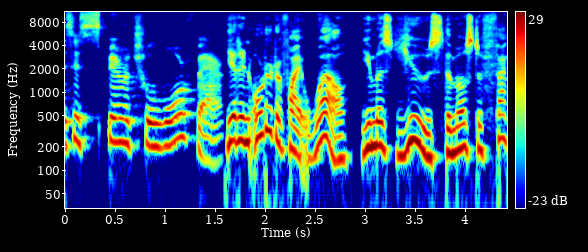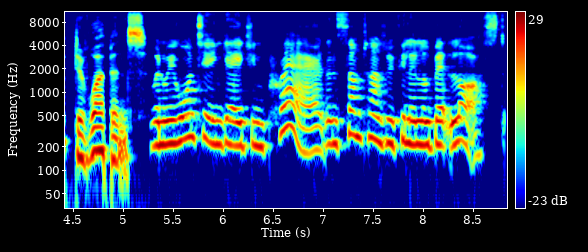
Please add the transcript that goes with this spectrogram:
This is spiritual warfare. Yet in order to fight well, you must use the most effective weapons. When we want to engage in prayer, then sometimes we feel a little bit lost.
